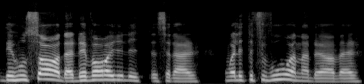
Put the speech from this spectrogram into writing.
det hon sa där, det var ju lite sådär, hon var lite förvånad över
